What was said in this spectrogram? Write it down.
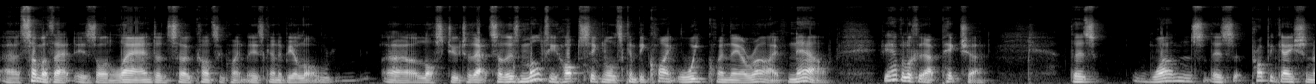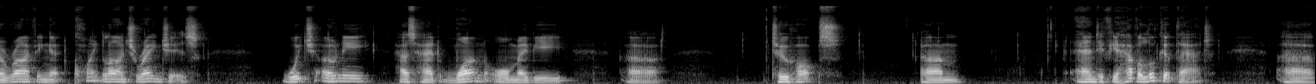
uh, some of that is on land, and so consequently, there's going to be a lot uh, lost due to that. So those multi-hop signals can be quite weak when they arrive. Now, if you have a look at that picture, there's ones there's propagation arriving at quite large ranges, which only has had one or maybe uh, two hops. Um, and if you have a look at that, uh,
